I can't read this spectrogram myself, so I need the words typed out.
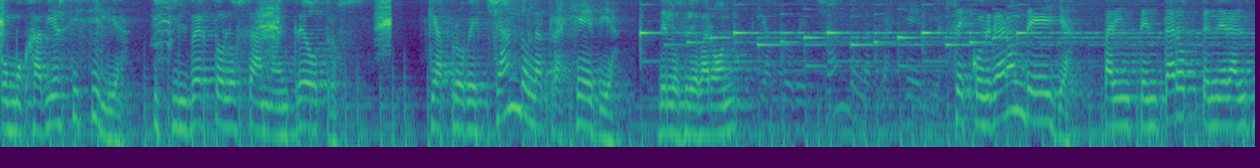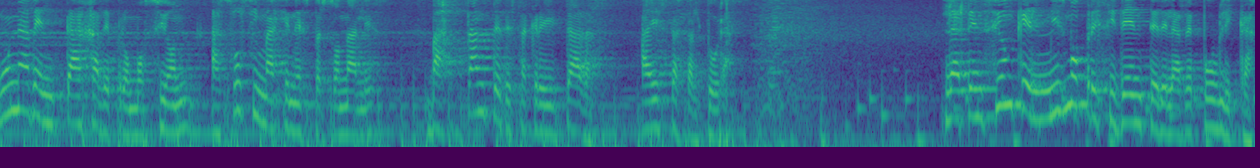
como Javier Sicilia y Gilberto Lozano, entre otros, que aprovechando la tragedia de los Levarón, se colgaron de ella para intentar obtener alguna ventaja de promoción a sus imágenes personales bastante desacreditadas a estas alturas. La atención que el mismo presidente de la República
